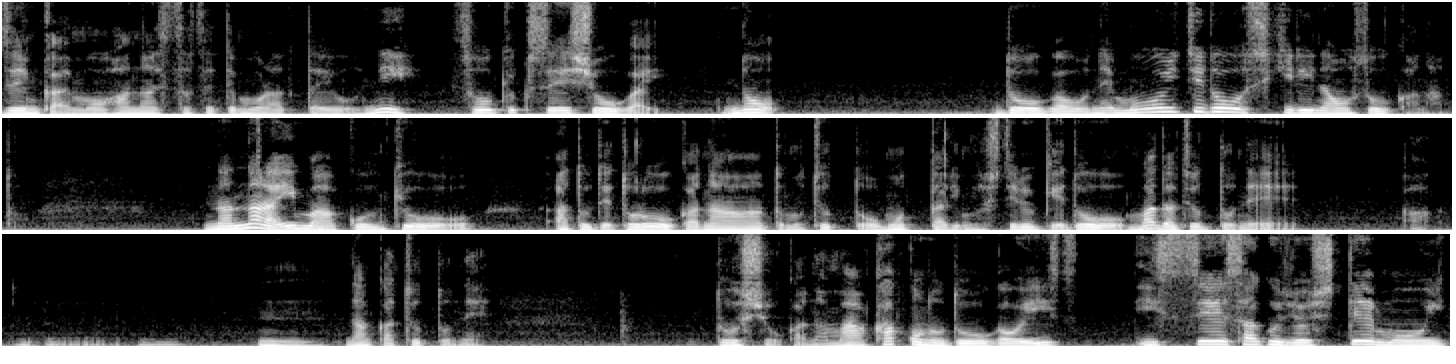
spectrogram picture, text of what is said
前回もお話しさせてもらったように双極性障害の動画をねもう一度仕切り直そうかなと。なんなら今今日後で撮ろうかなともちょっと思ったりもしてるけどまだちょっとねあうんなんかちょっとねどうしようかな。まあ過去の動画を一斉削除してもう一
